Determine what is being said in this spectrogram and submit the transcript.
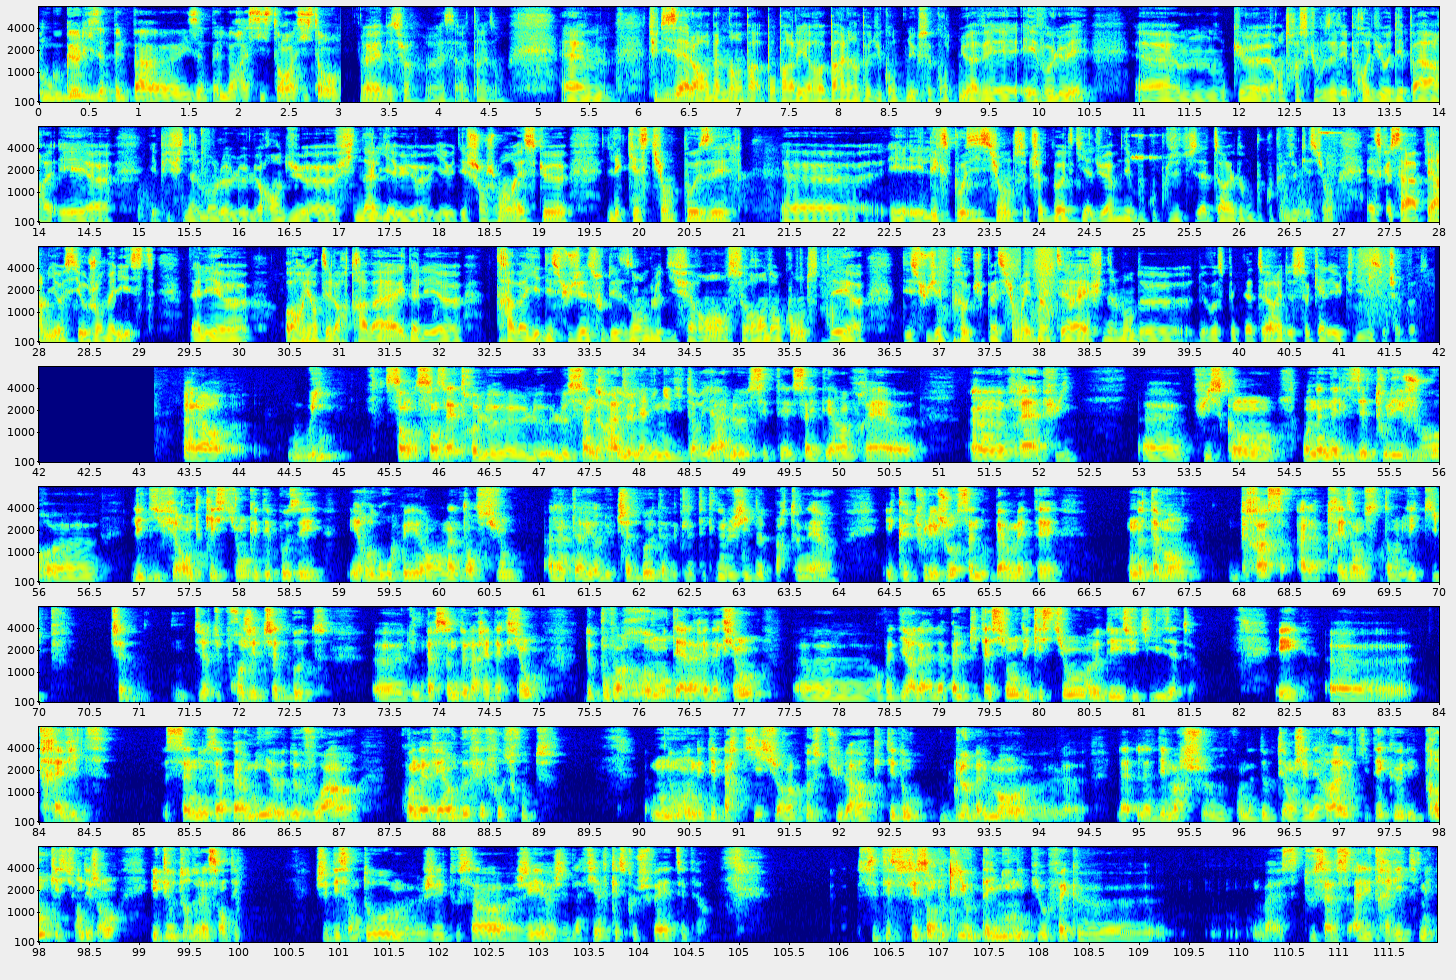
Google, ils appellent pas, ils appellent leur assistant assistant. Oui, bien sûr, ouais, c'est vrai, tu as raison. Euh, tu disais alors maintenant, pour parler, reparler un peu du contenu, que ce contenu avait évolué, euh, que entre ce que vous avez produit au départ et, euh, et puis finalement le, le, rendu euh, final, il y, a eu, il y a eu des changements. Est-ce que les questions posées et, et l'exposition de ce chatbot qui a dû amener beaucoup plus d'utilisateurs et donc beaucoup plus de questions, est-ce que ça a permis aussi aux journalistes d'aller orienter leur travail, d'aller travailler des sujets sous des angles différents en se rendant compte des, euh, sujets de préoccupation et d'intérêt finalement de, vos spectateurs et de ceux qui allaient utiliser ce chatbot? Alors oui, sans, être le, le, le, saint graal de la ligne éditoriale, ça a été un vrai euh, un vrai appui euh, puisqu'on on analysait tous les jours euh, les différentes questions qui étaient posées et regroupées en intentions à l'intérieur du chatbot avec la technologie de notre partenaire et que tous les jours, ça nous permettait, notamment grâce à la présence dans l'équipe dire du projet de chatbot euh, d'une personne de la rédaction, de pouvoir remonter à la rédaction, euh, on va dire, la, palpitation des questions euh, des utilisateurs. Et euh, très vite, ça nous a permis euh, de voir qu'on avait un peu fait fausse route. Nous, on était parti sur un postulat qui était donc globalement la, la, démarche qu'on adoptait en général, qui était que les grandes questions des gens étaient autour de la santé. J'ai des symptômes, j'ai tout ça, j'ai de la fièvre, qu'est-ce que je fais, etc. C'était c'est sans doute lié au timing et puis au fait que bah, tout ça allait très vite, mais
